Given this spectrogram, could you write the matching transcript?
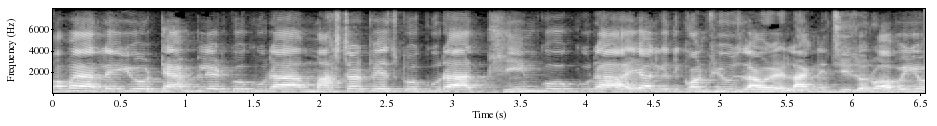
तपाईँहरूले यो टेम्प्लेटको कुरा मास्टर पेजको कुरा थिमको कुरा है अलिकति कन्फ्युज लाग्ने चिजहरू। अब यो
